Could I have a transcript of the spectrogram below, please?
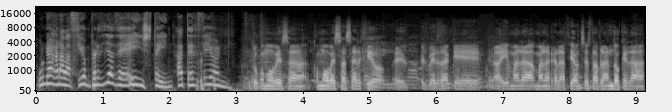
una grabación perdida de Einstein. Atención. ¿Tú cómo ves a, cómo ves a Sergio? Eh, es verdad que hay mala, mala relación. Se está hablando que la,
